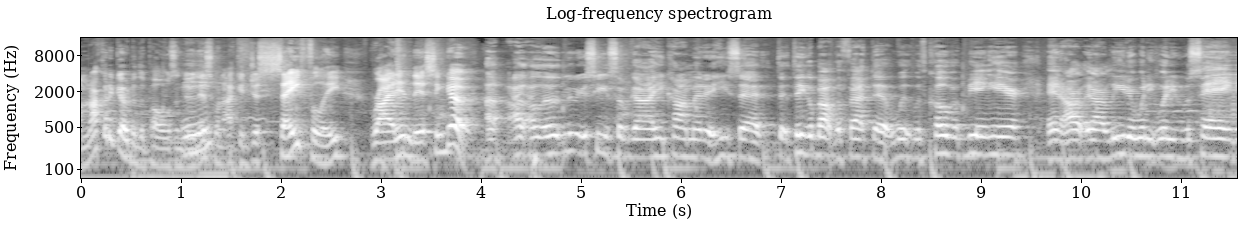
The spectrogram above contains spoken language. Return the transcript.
I'm not going to go to the polls and do this when I could just safely write in this and go. I, I, I literally seen some guy. He commented. He said, th- "Think about the fact that with, with COVID being here, and our, and our leader, what he, what he was saying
